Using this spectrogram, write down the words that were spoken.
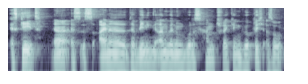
es geht. Ja, es ist eine der wenigen Anwendungen, wo das Handtracking wirklich, also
